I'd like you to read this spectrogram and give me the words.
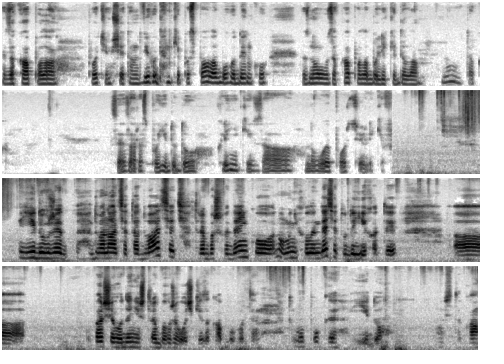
закапала, потім ще там дві годинки поспала або годинку, знову закапала, бо ліки дала. Ну, так. Це зараз поїду до клініки за новою порцією ліків. Їду вже 12.20, треба швиденько. Ну, мені хвилин 10 туди їхати. А, у першій годині ж треба вже очки закапувати. Тому поки їду. Ось така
